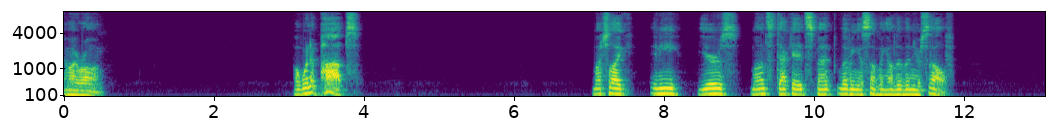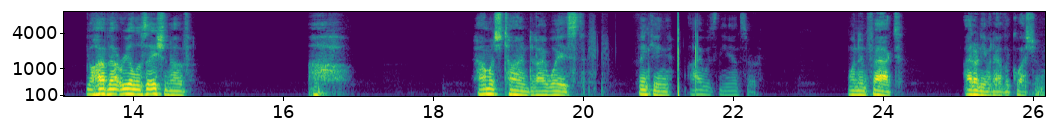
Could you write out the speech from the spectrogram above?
Am I wrong? But when it pops, much like any years, months, decades spent living as something other than yourself, you'll have that realization of, oh, how much time did I waste thinking I was the answer? When in fact, I don't even have the question.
